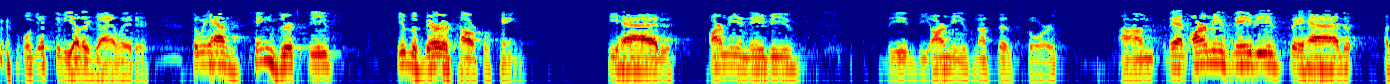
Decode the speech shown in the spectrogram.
we'll get to the other guy later. So we have King Xerxes. He was a very powerful king. He had army and navies the, the armies, not the stores. Um, they had armies, navies. They had a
